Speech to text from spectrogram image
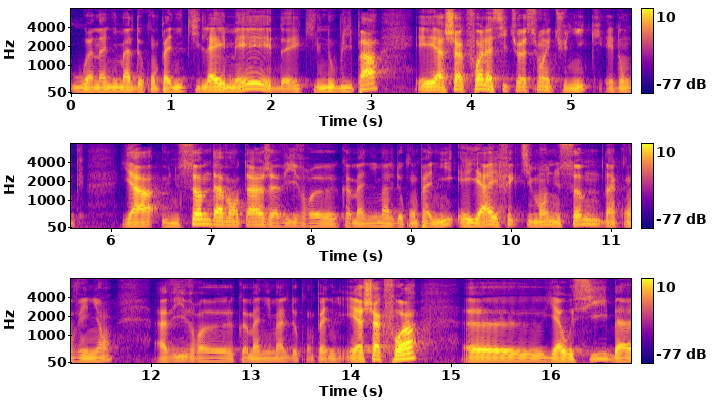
ou, un animal de compagnie qu'il a aimé et, qu'il n'oublie pas. Et à chaque fois, la situation est unique. Et donc, il y a une somme d'avantages à vivre euh, comme animal de compagnie et il y a effectivement une somme d'inconvénients à vivre euh, comme animal de compagnie. Et à chaque fois, euh, il y a aussi bah,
